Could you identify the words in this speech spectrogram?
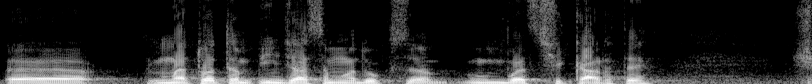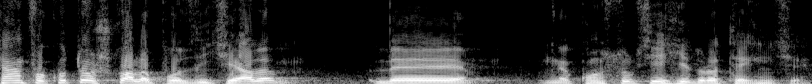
uh, mă tot împingea să mă duc să învăț și carte Și am făcut o școală pozițială de construcții hidrotehnice,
